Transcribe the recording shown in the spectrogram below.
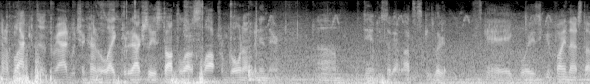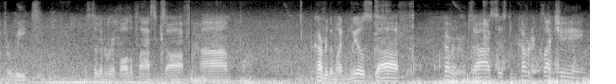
Kind of blackens out the rad, which I kind of like, but it actually has stopped a lot of slop from going up and in there. Um, damn, we still got lots of skeg. Look at skeg, boys. You can find that stuff for weeks. I still got to rip all the plastics off. Um, cover the mud and wheel stuff covered our exhaust system, covered our clutching,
